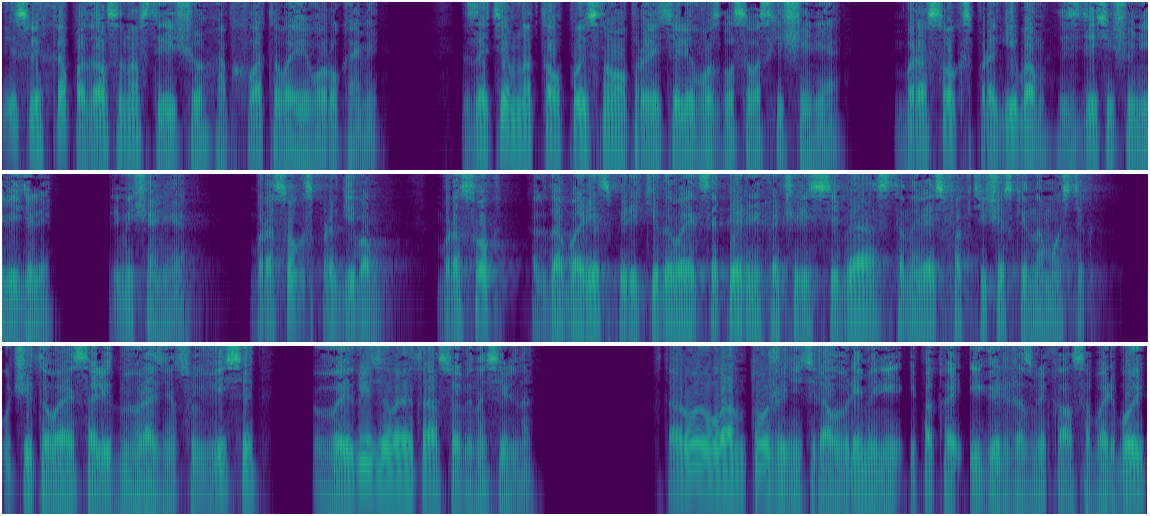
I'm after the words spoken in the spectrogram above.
и слегка подался навстречу, обхватывая его руками. Затем над толпой снова пролетели возгласы восхищения. Бросок с прогибом здесь еще не видели. Примечание. Бросок с прогибом. Бросок, когда борец перекидывает соперника через себя, становясь фактически на мостик. Учитывая солидную разницу в весе, выглядело это особенно сильно. Второй улан тоже не терял времени, и пока Игорь развлекался борьбой,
